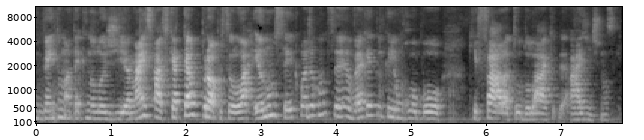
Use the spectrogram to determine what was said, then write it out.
inventa uma tecnologia mais fácil, que até o próprio celular, eu não sei o que pode acontecer. Vai que ele cria um robô que fala tudo lá. Que... Ai, gente, não sei.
